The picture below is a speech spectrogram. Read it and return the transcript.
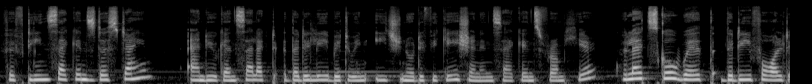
15 seconds this time and you can select the delay between each notification in seconds from here. Let's go with the default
